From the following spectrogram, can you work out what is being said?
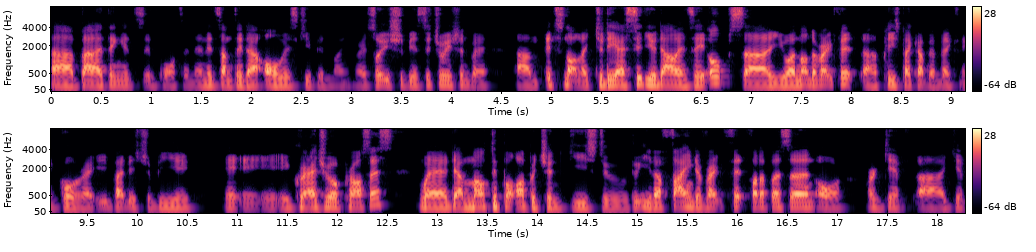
uh, but I think it's important and it's something that I always keep in mind, right? So it should be a situation where, um, it's not like today I sit you down and say, oops, uh, you are not the right fit. Uh, please pack up your bags and go, right? But it should be a, a, a gradual process where there are multiple opportunities to, to either find the right fit for the person or, or give, uh, give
